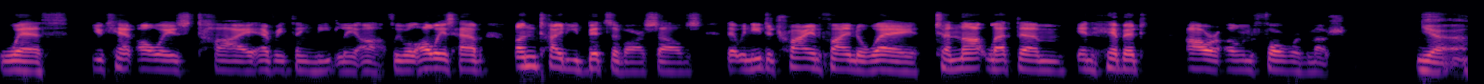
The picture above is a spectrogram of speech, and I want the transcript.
with you can't always tie everything neatly off. We will always have untidy bits of ourselves that we need to try and find a way to not let them inhibit our own forward motion. Yeah.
